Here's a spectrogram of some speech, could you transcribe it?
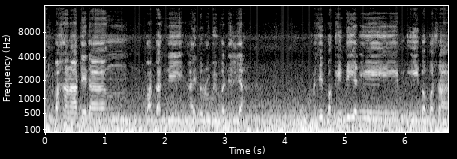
ipasa natin ang batas ni Idol Ruben Padilla. Kasi pag hindi yan ipapasa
